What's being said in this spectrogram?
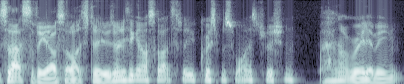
So that's something else I like to do. Is there anything else I like to do Christmas wise tradition? Uh, not really. I mean,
